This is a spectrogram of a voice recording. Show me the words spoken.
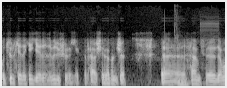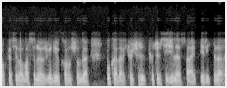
Bu Türkiye'deki gerilimi düşürecektir her şeyden önce. Ee, hem e, demokrasi ve basın özgürlüğü konusunda bu kadar kötü, kötü sicile sahip bir iktidar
